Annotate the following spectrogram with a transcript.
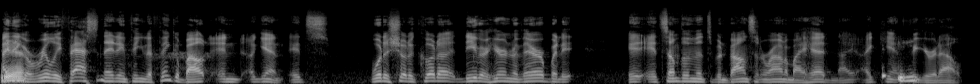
I think a really fascinating thing to think about. And again, it's woulda, shoulda, coulda, neither here nor there, but it, it it's something that's been bouncing around in my head and I, I can't Mm-hmm. figure it out.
